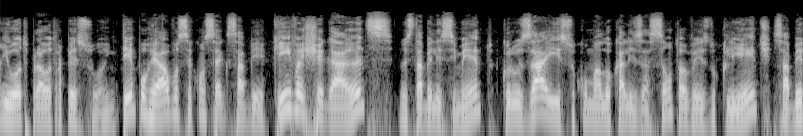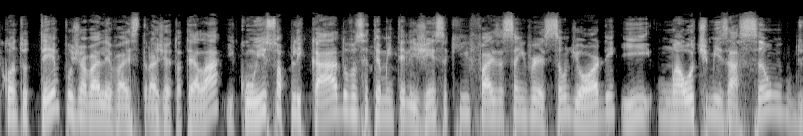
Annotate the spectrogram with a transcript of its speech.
e outro para outra pessoa. Em tempo real você consegue saber quem vai chegar antes no estabelecimento, cruzar isso com uma localização talvez do cliente, saber quanto tempo já vai levar esse trajeto até lá e com isso aplicado você tem uma inteligência que faz essa inversão de ordem e uma otimização do,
